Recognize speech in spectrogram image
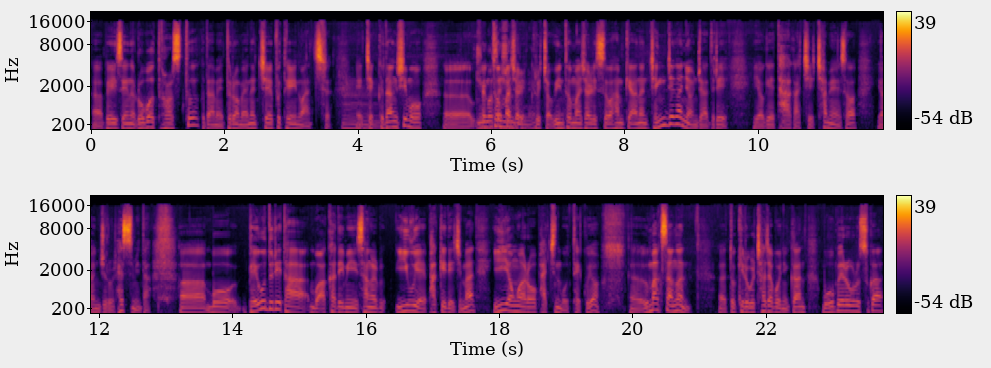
어, 베이스에는 로버트 허스트, 그다음에 드럼에는 제프 테인 와츠. 예, 제- 그 당시 뭐 어, 윈튼 마샬. 그렇죠. 윈튼 마샬리스와 함께하는 쟁쟁한 연주자들이 여기에 다 같이 참여해서 연주를 했습니다. 어, 뭐 배우들이 다 뭐 아카데미 상을 이후에 받게 되지만 이 영화로 받지는 못했고요. 어, 음악상은 어, 또 기록을 찾아보니까 모베르브루스가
